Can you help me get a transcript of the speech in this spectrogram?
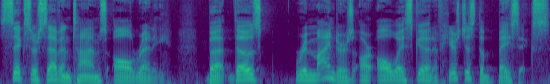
six or seven times already. But those reminders are always good. If here's just the basics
